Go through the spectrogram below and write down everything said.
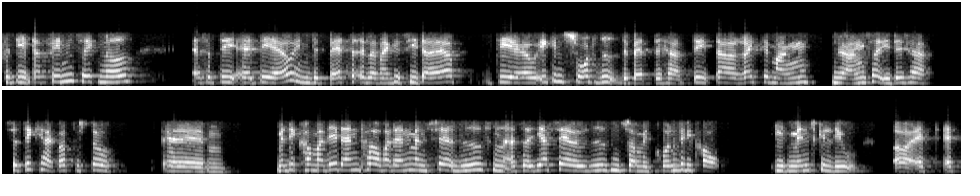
fordi der findes ikke noget. Altså, det er, det er jo en debat, eller man kan sige, der er, det er jo ikke en sort-hvid debat, det her. Det, der er rigtig mange nuancer i det her, så det kan jeg godt forstå. Øhm, men det kommer lidt an på, hvordan man ser lidelsen. Altså, jeg ser jo lidelsen som et grundvilkår i et menneskeliv, og at, at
